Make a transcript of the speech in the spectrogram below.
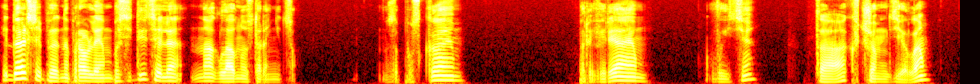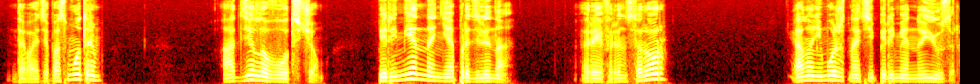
И дальше перенаправляем посетителя на главную страницу. Запускаем. Проверяем. Выйти. Так, в чем дело? Давайте посмотрим. А дело вот в чем. Переменная не определена. Reference error. Оно не может найти переменную user.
